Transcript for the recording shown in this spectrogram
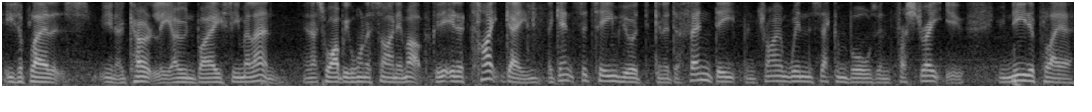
he's a player that's you know currently owned by AC Milan. And that's why we want to sign him up. In a tight game against a team who are going to defend deep and try and win the second balls and frustrate you, you need a player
